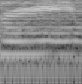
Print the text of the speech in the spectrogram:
dream.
